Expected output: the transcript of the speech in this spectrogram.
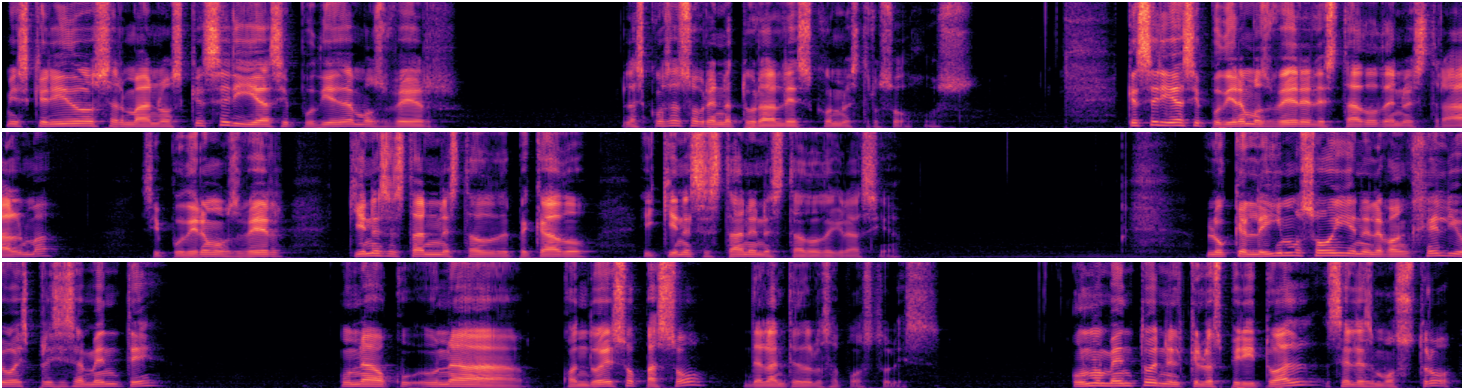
Mis queridos hermanos, ¿qué sería si pudiéramos ver las cosas sobrenaturales con nuestros ojos? ¿Qué sería si pudiéramos ver el estado de nuestra alma? Si pudiéramos ver quiénes están en estado de pecado y quiénes están en estado de gracia. Lo que leímos hoy en el Evangelio es precisamente una, una, cuando eso pasó delante de los apóstoles. Un momento en el que lo espiritual se les mostró,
